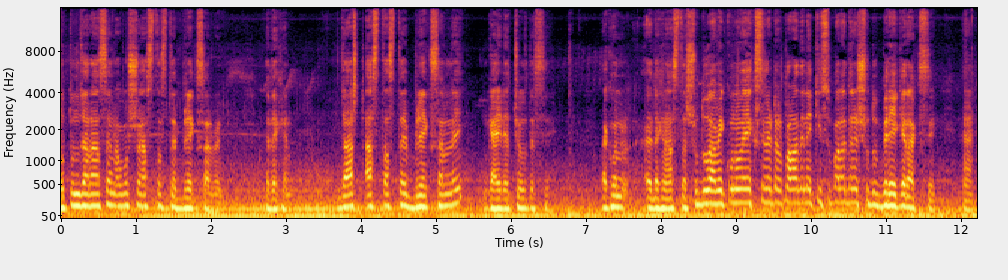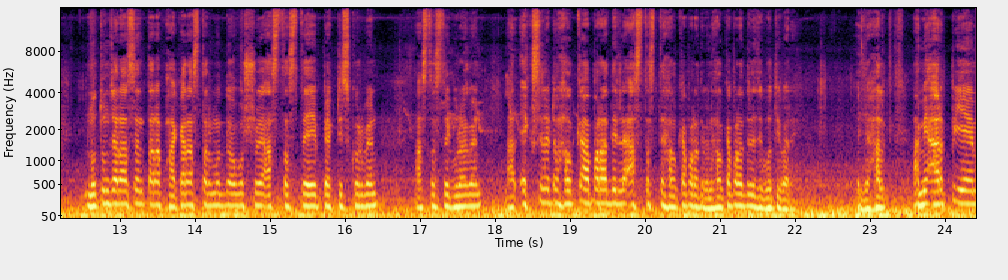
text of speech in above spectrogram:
নতুন যারা আছেন অবশ্যই আস্তে আস্তে ব্রেক ছাড়বেন। দেখেন জাস্ট আস্তে আস্তে ব্রেক ছাড়লেই গাড়িটা চলতেছে। এখন দেখেন আস্তে, শুধু আমি কোনো এক্সেলেটর পাড়া দিনে কিছু পাড়া দিনে শুধু ব্রেকে রাখছি। হ্যাঁ নতুন যারা আছেন, তারা ফাঁকা রাস্তার মধ্যে অবশ্যই আস্তে আস্তে প্র্যাকটিস করবেন, আস্তে আস্তে ঘুরাবেন। আর এক্সেলেটার হালকা পাড়া দিলে, আস্তে আস্তে হালকা পাড়া দেবেন, হালকা পাড়া দিলে যে গতি বাড়ে। এই যে হালকা, আমি আরপিএম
